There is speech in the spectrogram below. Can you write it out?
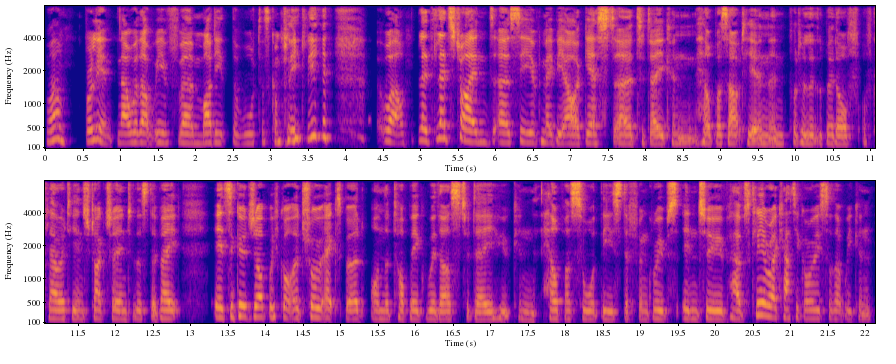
Wow, brilliant! Now that we've uh, muddied the waters completely, well, let's let's try and uh, see if maybe our guest uh, today can help us out here and, and put a little bit of, of clarity and structure into this debate. It's a good job we've got a true expert on the topic with us today who can help us sort these different groups into perhaps clearer categories so that we can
